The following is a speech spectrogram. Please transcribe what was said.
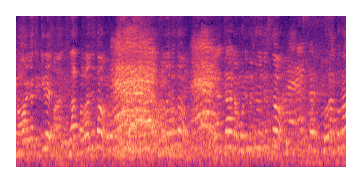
পাওয়া গেছে। কি রে ক্লাস ভালো হয়েছে তো? ভালো হয়েছে তো? মোটিভেশন হয়েছিস তো? তোরা তোরা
